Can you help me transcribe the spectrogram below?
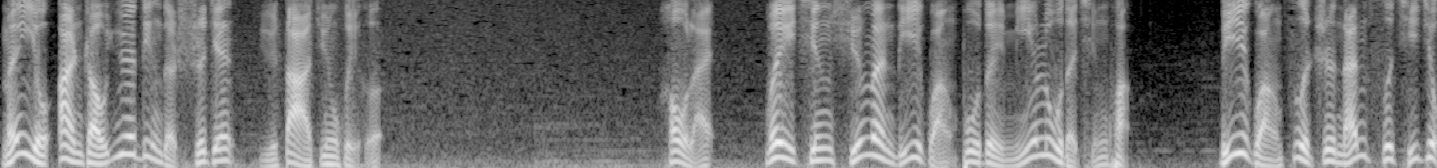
没有按照约定的时间与大军会合。后来，卫青询问李广部队迷路的情况，李广自知难辞其咎，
